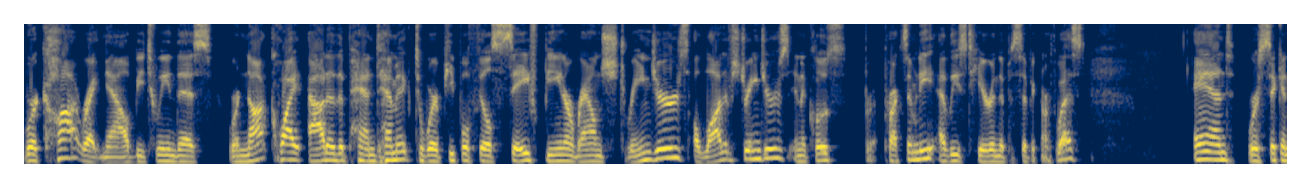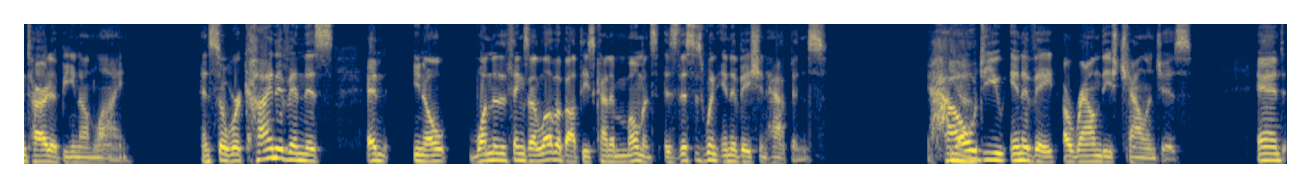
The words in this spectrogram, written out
we're caught right now between this. We're not quite out of the pandemic to where people feel safe being around strangers, a lot of strangers in a close proximity, at least here in the Pacific Northwest. And we're sick and tired of being online. And so we're kind of in this, and you know, one of the things I love about these kind of moments is this is when innovation happens. How Yeah. do you innovate around these challenges? And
